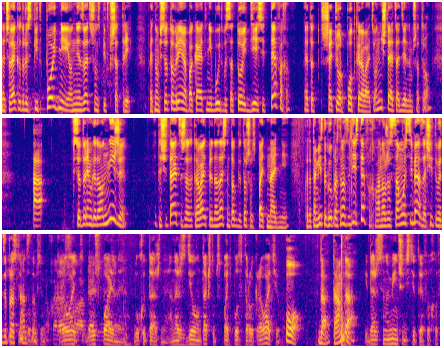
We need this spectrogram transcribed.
Но человек, который спит под ней, он не называется, что он спит в шатре. Поэтому все то время, пока это не будет высотой 10 тефахов, этот шатер под кроватью, он не считается отдельным шатром. А все то время, когда он ниже, это считается, что кровать предназначена только для того, чтобы спать над ней. Когда там есть такое пространство 10 тефахов, оно уже само себя засчитывает за пространство. Допустим, Ну, хорошо, кровать же, двуспальная, двухэтажная. Она же сделана так, чтобы спать под второй кроватью. О, да, там да. И даже если она меньше 10 тефахов.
